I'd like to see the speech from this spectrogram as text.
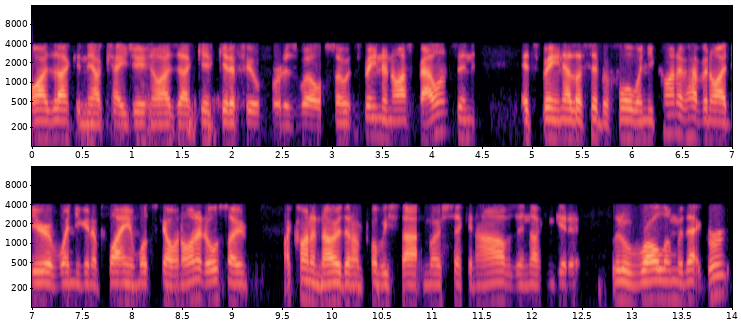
Isaac and now KG and Isaac get get a feel for it as well. So it's been a nice balance, and it's been as I said before, when you kind of have an idea of when you're going to play and what's going on, it also I kind of know that I'm probably starting most second halves, and I can get a little rolling with that group.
